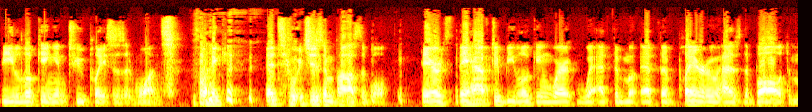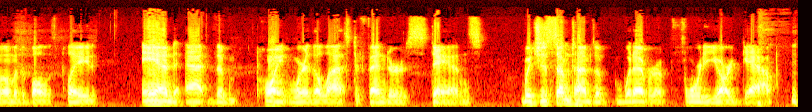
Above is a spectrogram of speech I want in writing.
be looking in two places at once, like it's which is impossible. They they have to be looking where at the at the player who has the ball at the moment the ball is played, and at the point where the last defender stands, which is sometimes a whatever a forty yard gap.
